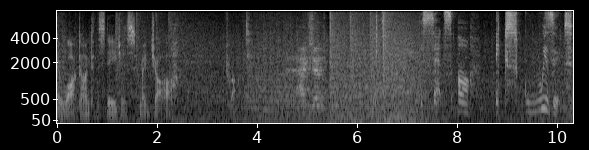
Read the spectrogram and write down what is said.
I walked onto the stages, my jaw dropped. Action! The sets are exquisite.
